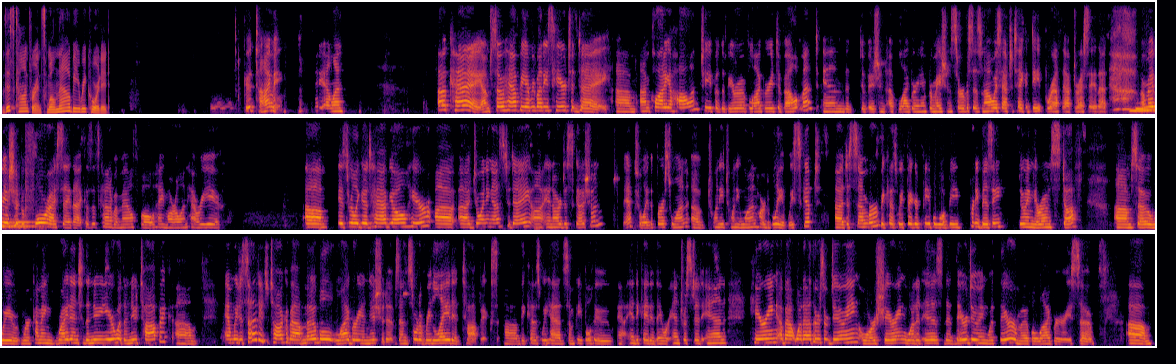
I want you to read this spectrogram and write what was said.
This conference will now be recorded. Good timing. Hey, Ellen. Okay, I'm so happy everybody's here today. Um, I'm Claudia Holland, Chief of the Bureau of Library Development in the Division of Library and Information Services. And I always have to take a deep breath after I say that. Or maybe I should before I say that because it's kind of a mouthful. Hey, Marlon, how are you? Um, it's really good to have y'all here uh, uh, joining us today uh, in our discussion. Actually, the first one of 2021, hard to believe. We skipped uh, December because we figured people will be pretty busy doing their own stuff. Um, so we're, we're coming right into the new year with a new topic. Um, and we decided to talk about mobile library initiatives and sort of related topics uh, because we had some people who uh, indicated they were interested in hearing about what others are doing or sharing what it is that they're doing with their mobile libraries. So um,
